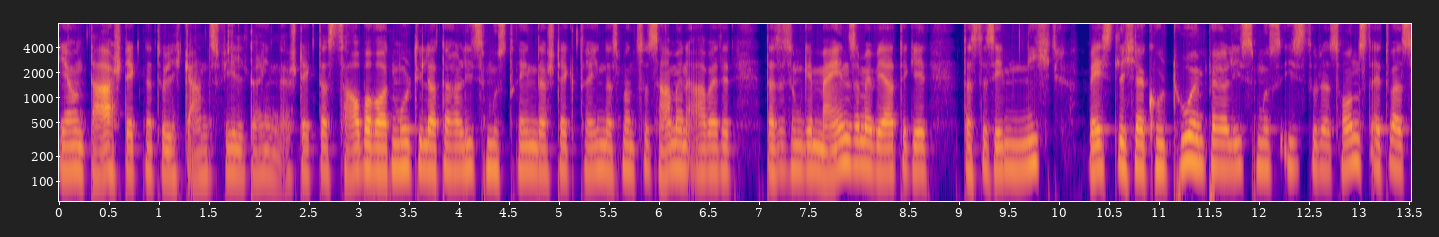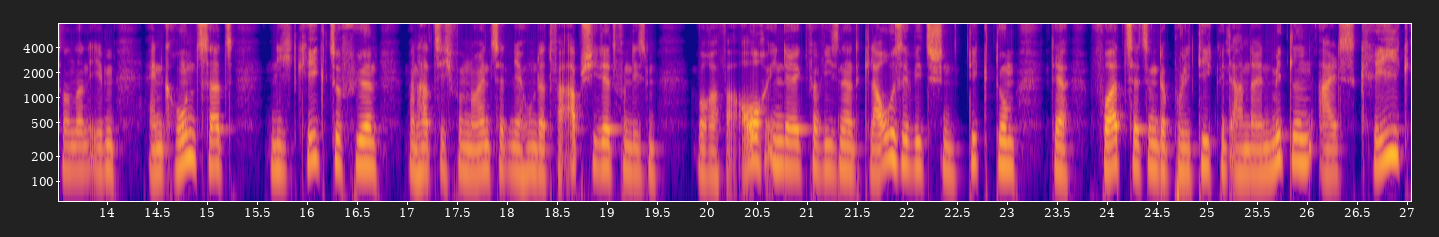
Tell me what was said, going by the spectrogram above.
Ja, und da steckt natürlich ganz viel drin. Da steckt das Zauberwort Multilateralismus drin, da steckt drin, dass man zusammenarbeitet, dass es um gemeinsame Werte geht, dass das eben nicht westlicher Kulturimperialismus ist oder sonst etwas, sondern eben ein Grundsatz, nicht Krieg zu führen. Man hat sich vom 19. Jahrhundert verabschiedet von diesem worauf er auch indirekt verwiesen hat, Clausewitzschen Diktum der Fortsetzung der Politik mit anderen Mitteln als Krieg.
